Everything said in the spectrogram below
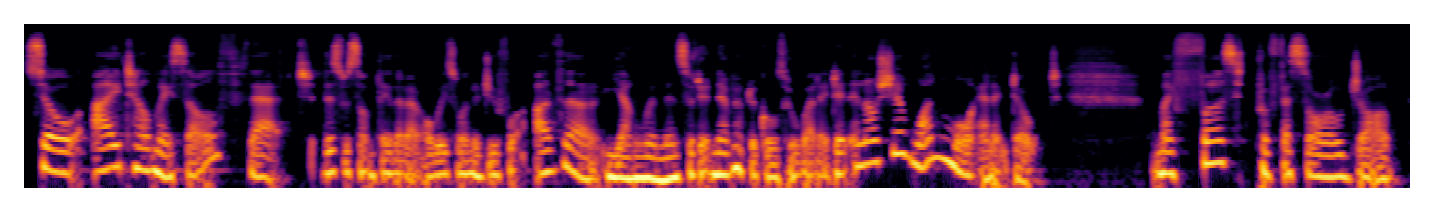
so I tell myself that this was something that I always want to do for other young women so they'd never have to go through what I did. And I'll share one more anecdote. My first professorial job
